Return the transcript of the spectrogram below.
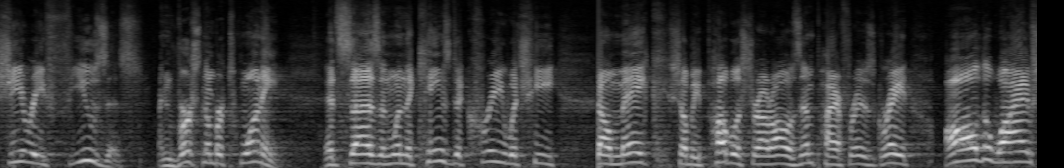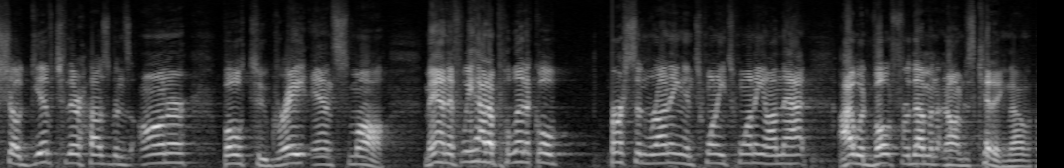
She refuses. In verse number 20, it says, And when the king's decree which he shall make shall be published throughout all his empire, for it is great, all the wives shall give to their husbands honor, both to great and small. Man, if we had a political person running in 2020 on that, I would vote for them. And, no, I'm just kidding. No,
